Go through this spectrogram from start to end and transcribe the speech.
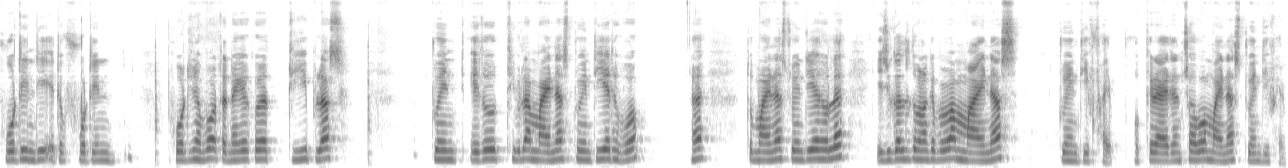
ফ'ৰটিন ডি এইটো ফ'ৰটিন ফ'ৰটিন হ'ব তেনেকৈ কৰে থ্ৰী প্লাছ টুৱেণ্টি এইটো three plus minus twenty eight হ'ব হয় তো মাইনাছ টুৱেণ্টি এইট হ'লে ইজুকেলটো তোমালোকে পাবা minus twenty five. Okay right answer হ'ব minus twenty five.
